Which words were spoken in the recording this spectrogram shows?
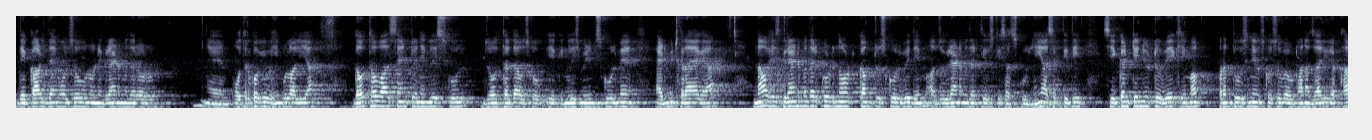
दे कॉल्ड दैम ऑल्सो उन्होंने ग्रैंड मदर और ऑथर को भी वहीं बुला लिया। The was sent to an English school, जो ऑथर था, उसको एक इंग्लिश मीडियम स्कूल में एडमिट कराया गया। Now his grandmother could not come to school with him अब जो ग्रैंड मदर थी, उसके साथ स्कूल नहीं आ सकती थी। She continue to wake him up परंतु उसने उसको सुबह उठाना जारी रखा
